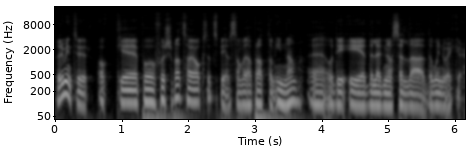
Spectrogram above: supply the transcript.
Då är det min tur. Och eh, på första plats har jag också ett spel som vi har pratat om innan. Eh, och det är The Legend of Zelda The Wind Waker.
